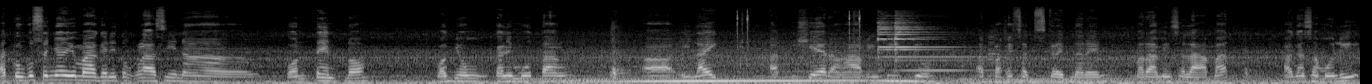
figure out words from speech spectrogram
at kung gusto nyo yung mga ganitong klase na content, no? Huwag nyong kalimutang ah, i-like at i-share ang aking video at paki-subscribe na rin. Maraming salamat. Hanggang sa muli,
